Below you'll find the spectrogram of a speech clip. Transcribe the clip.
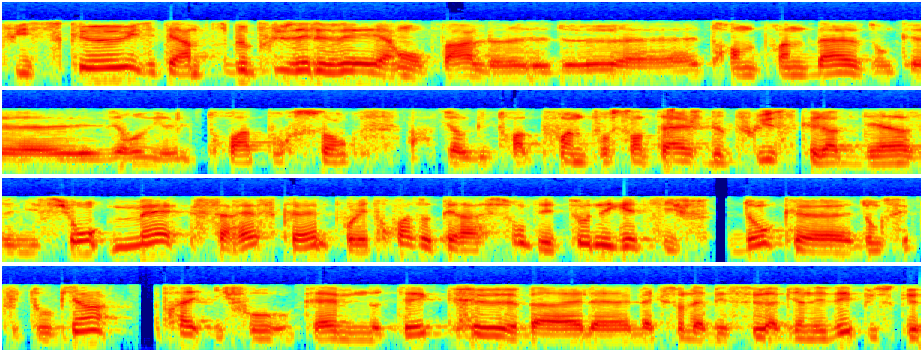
puisqu'ils étaient un petit peu plus élevés. Hein. On parle de, de euh, 30 points de base, donc euh, 0,3%, 0,3 points de pourcentage de plus que lors des dernières émissions, mais ça reste quand même pour les trois opérations des taux négatifs. Donc euh, donc c'est plutôt bien. Après, il faut quand même noter que bah, l'action de la BCE a bien aidé puisque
